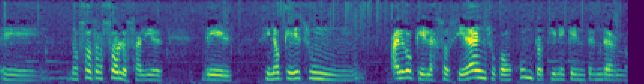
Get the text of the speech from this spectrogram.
eh, nosotros solos salir de él, sino que es un algo que la sociedad en su conjunto tiene que entenderlo.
